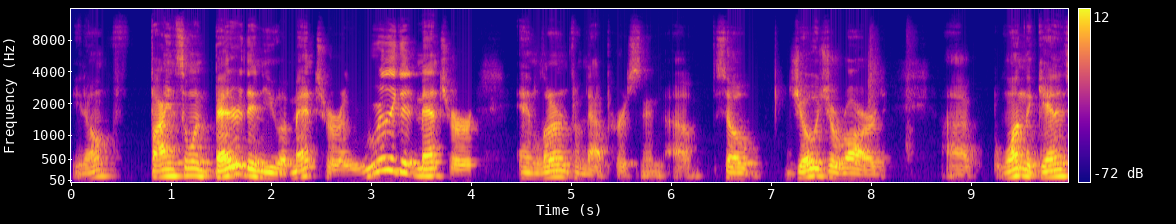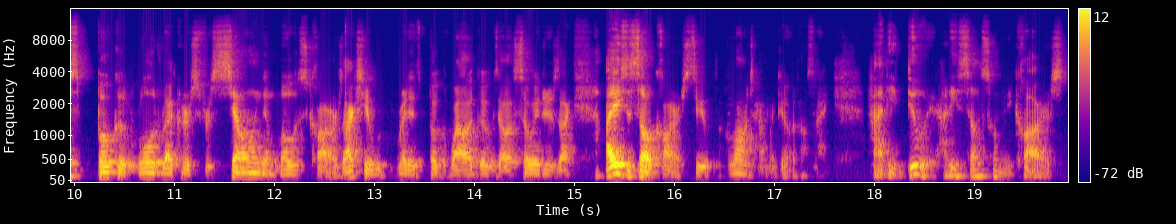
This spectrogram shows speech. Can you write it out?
You know, find someone better than you, a mentor, a really good mentor, and learn from that person. Um, so Joe Girard uh, won the Guinness Book of World Records for selling the most cars. I actually read his book a while ago because I was so interested. Like, I used to sell cars too a long time ago, and I was like, how do you do it? How do you sell so many cars?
